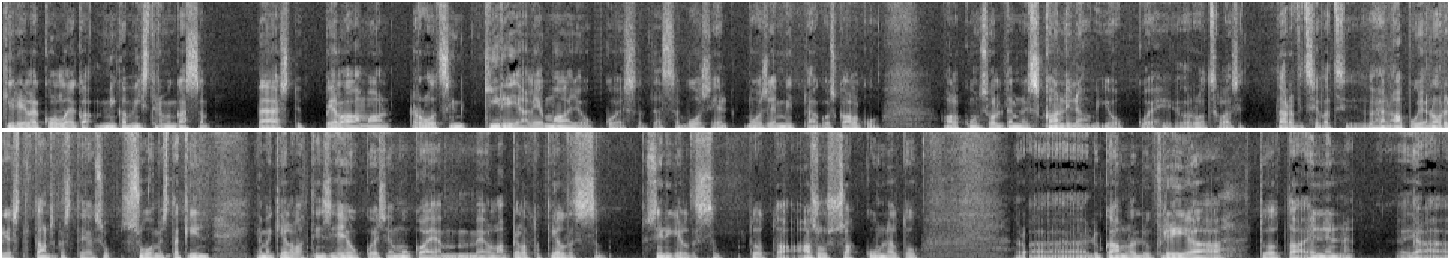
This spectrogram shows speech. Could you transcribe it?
kirjailija kollega Mika Wikströmin kanssa päästy pelaamaan Ruotsin kirjailijamaajoukkueessa tässä vuosien, vuosien mittaan, koska alku, alkuun se oli tämmöinen skandinaavijoukkue. Ruotsalaiset tarvitsivat vähän apuja Norjasta, Tanskasta ja Su- Suomestakin, ja me kelvattiin siihen joukkueeseen mukaan, ja me ollaan pelattu keltaisessa, sinikeltaisessa tota, asussa, kuunneltu äh, Du Gamla Du Fria tuota, ennen ja,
